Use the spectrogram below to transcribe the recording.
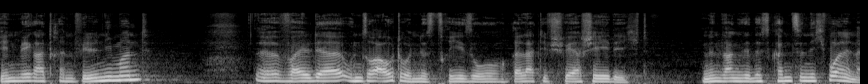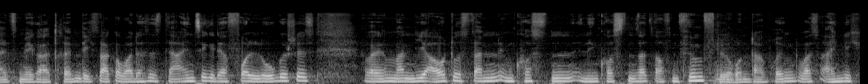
den Megatrend will niemand, äh, weil der unsere Autoindustrie so relativ schwer schädigt. Und dann sagen sie, das kannst du nicht wollen als Megatrend. Ich sage aber, das ist der einzige, der voll logisch ist, weil man die Autos dann im Kosten, in den Kostensatz auf ein Fünftel runterbringt, was eigentlich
